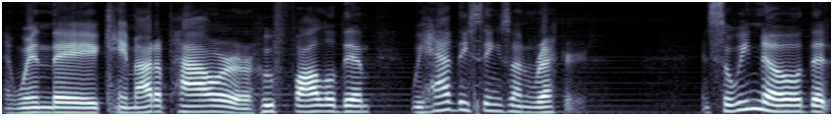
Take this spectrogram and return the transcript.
and when they came out of power or who followed them. We have these things on record. And so we know that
